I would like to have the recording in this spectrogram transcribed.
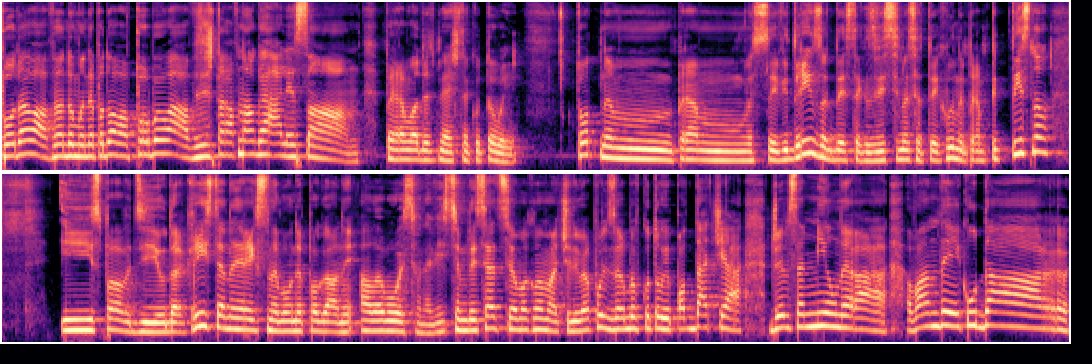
подавав, на думаю, не подавав, пробивав зі штрафного Алісон. Переводить м'яч на кутовий. Тоттенем прям ось цей відрізок, десь так з 18 хвилини прям підтиснув. І справді удар Крістіана Еріксона був непоганий, але ось вона, 87 хвилина матчу. Ліверпуль зробив кутовий подача Джеймса Мілнера. Ван Дейк, удар.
